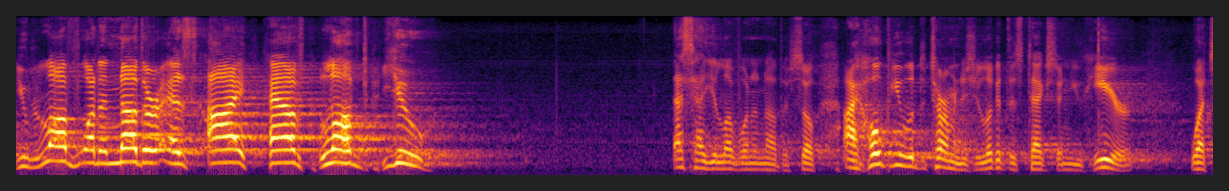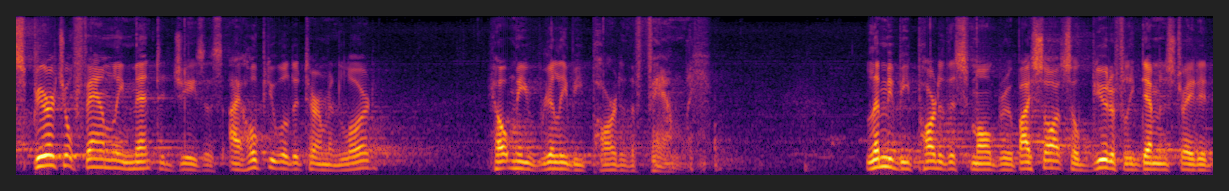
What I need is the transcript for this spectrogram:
you love one another as I have loved you. That's how you love one another. So I hope you will determine as you look at this text and you hear what spiritual family meant to Jesus. I hope you will determine, Lord, help me really be part of the family. Let me be part of this small group. I saw it so beautifully demonstrated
